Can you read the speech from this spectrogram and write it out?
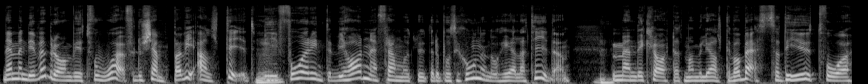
nej men det är väl bra om vi är tvåa, för då kämpar vi alltid. Mm. Vi, får inte, vi har den här framåtlutade positionen då hela tiden. Mm. Men det är klart att man vill ju alltid vara bäst, så det är ju två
